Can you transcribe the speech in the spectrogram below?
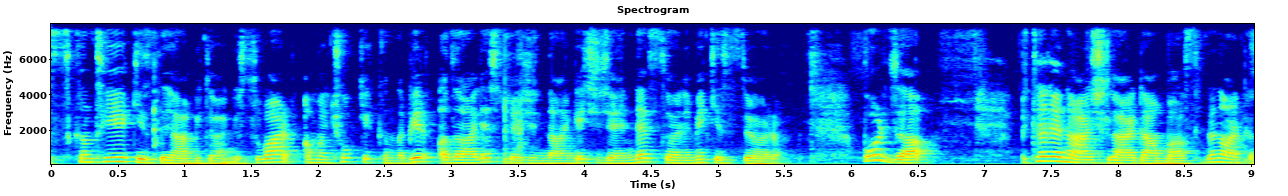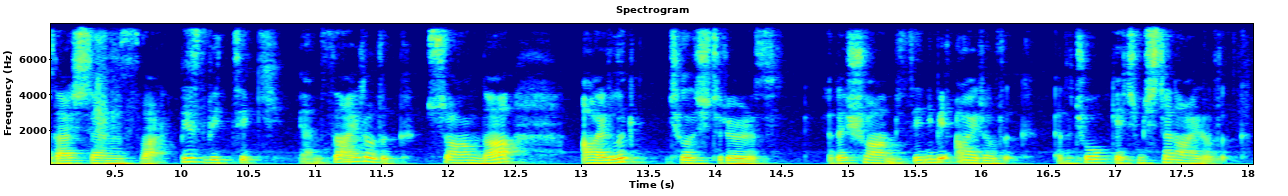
sıkıntıyı gizleyen bir döngüsü var ama çok yakında bir adalet sürecinden geçeceğini de söylemek istiyorum. Burada vital enerjilerden bahseden arkadaşlarımız var. Biz bittik. Yani biz ayrıldık. Şu anda ayrılık çalıştırıyoruz. Ya da şu an biz yeni bir ayrıldık. Ya da çok geçmişten ayrıldık.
